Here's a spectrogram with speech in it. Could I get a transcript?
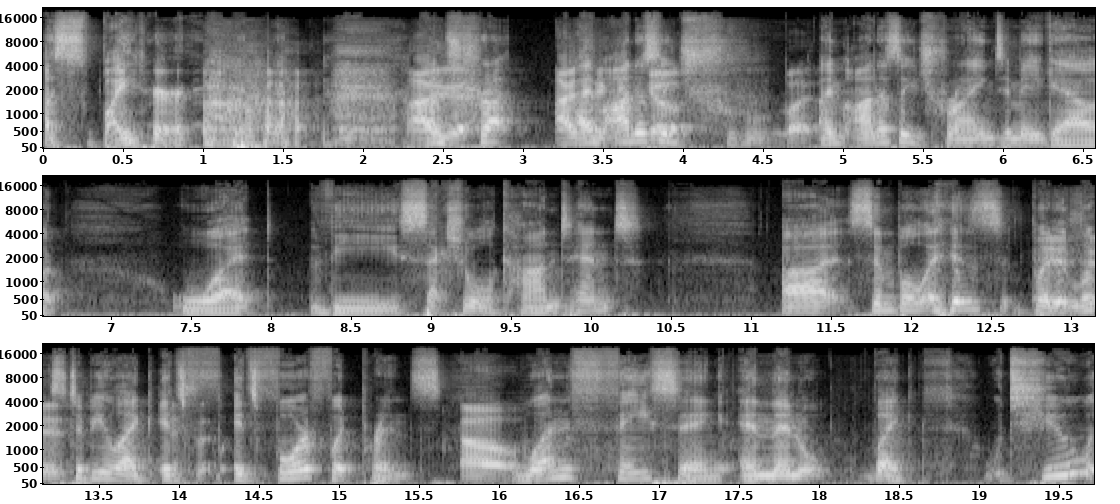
a spider. I'm try- I I'm honestly, ghosts, tr- but- I'm honestly trying to make out what the sexual content uh, symbol is, but it looks it to be like it's f- it's four footprints, Oh. one facing, and then like two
